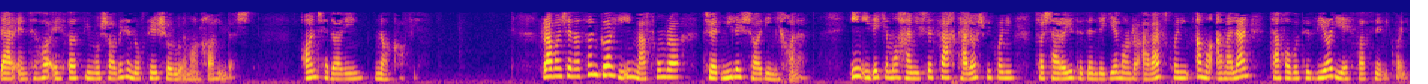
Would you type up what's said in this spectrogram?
در انتها احساسی مشابه نقطه شروعمان خواهیم داشت. آنچه داریم ناکافی است. روانشناسان گاهی این مفهوم را تردمیل شادی می‌خوانند. این ایده که ما همیشه سخت تلاش می‌کنیم تا شرایط زندگیمان را عوض کنیم اما عملا تفاوت زیادی احساس نمی‌کنیم.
